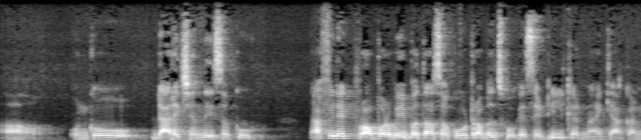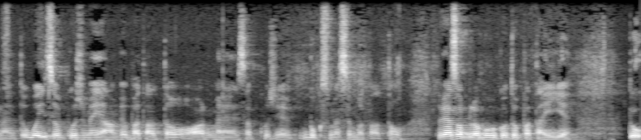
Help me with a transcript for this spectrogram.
आ, उनको डायरेक्शन दे सकूँ। या फिर एक प्रॉपर वे बता सकूँ ट्रबल्स को कैसे डील करना है, क्या करना है। तो वही सब कुछ मैं यहाँ पे बताता हूँ और मैं सब कुछ बुक्स में से बताता हूँ। तो यह सब लोगों को तो पता ही है। तो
